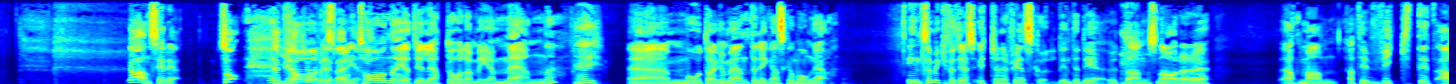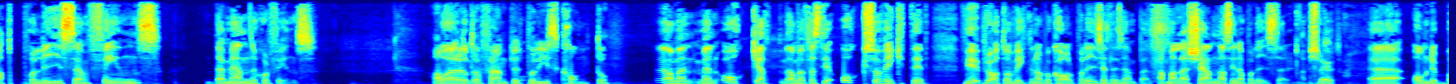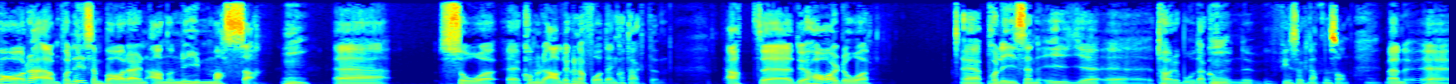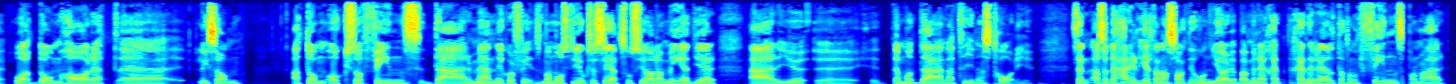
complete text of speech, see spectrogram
Jag anser det. Så, ja, det, det spontana är att det är lätt att hålla med, men eh, motargumenten är ganska många. Inte så mycket för deras yttrandefrihets skull, det är inte det, utan snarare att, man, att det är viktigt att polisen finns där människor finns. Ja, men ett de, offentligt poliskonto. Ja, men, men, och att, ja, men fast det är också viktigt, vi har ju pratat om vikten av lokalpoliser till exempel, att man lär känna sina poliser. Absolut. Eh, om, det bara är, om polisen bara är en anonym massa, mm. eh, så eh, kommer du aldrig kunna få den kontakten. Att eh, du har då eh, polisen i eh, Töreboda kommun, mm. nu finns det knappt en sån, mm. men, och att de har ett, liksom, att de också finns där människor finns. Man måste ju också se att sociala medier är ju den moderna tidens torg. Sen, alltså det här är en helt annan sak det hon gör, jag bara menar generellt att de finns på de här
